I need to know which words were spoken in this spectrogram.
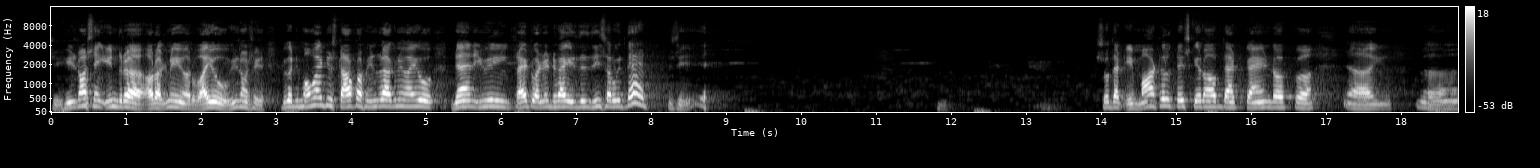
See, he is not saying Indra or Agni or Vayu, he is not saying Because the moment you talk of Indra, Agni, Vayu, then you will try to identify this or with that, you see. So that immortal takes care of that kind of uh, uh, uh,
